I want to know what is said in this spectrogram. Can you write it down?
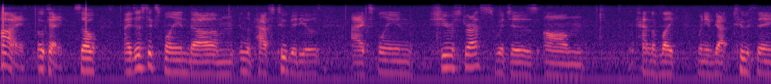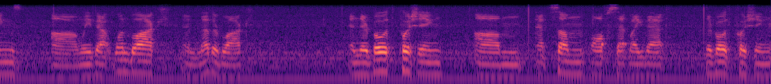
Hi, okay, so I just explained um, in the past two videos, I explained shear stress, which is um, kind of like when you've got two things, um, we've got one block and another block, and they're both pushing um, at some offset like that, they're both pushing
